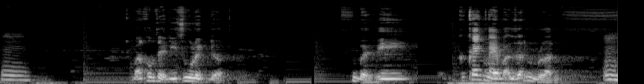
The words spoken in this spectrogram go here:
Ừ. bạn không thể đi du lịch được. Bởi vì cái cách này bạn dẫn một lần Ừ.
